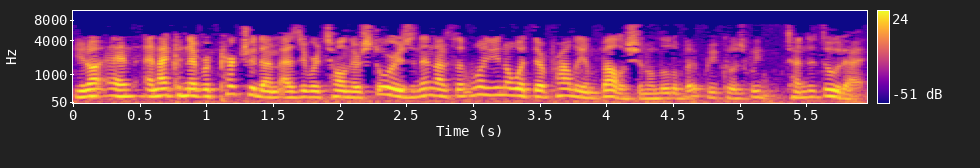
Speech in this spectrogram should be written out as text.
You know, and, and I could never picture them as they were telling their stories. And then I thought, well, you know what, they're probably embellishing a little bit because we tend to do that.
